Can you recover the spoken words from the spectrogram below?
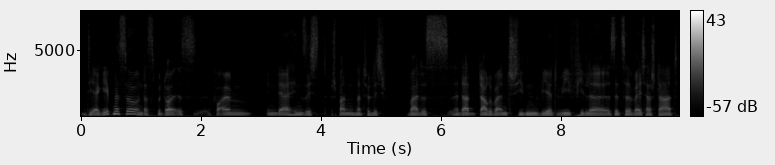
die Ergebnisse und das ist vor allem in der Hinsicht spannend natürlich, weil es äh, da darüber entschieden wird, wie viele Sitze welcher Staat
